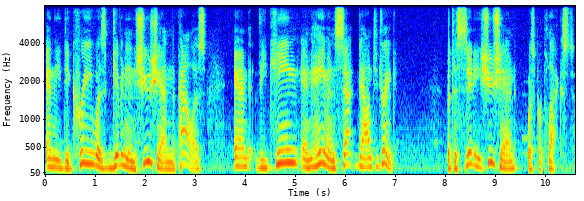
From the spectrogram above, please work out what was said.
and the decree was given in Shushan, the palace, and the king and Haman sat down to drink. But the city Shushan was perplexed.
